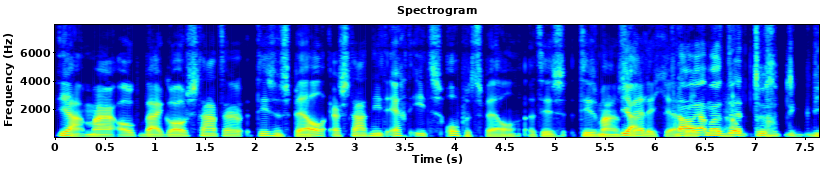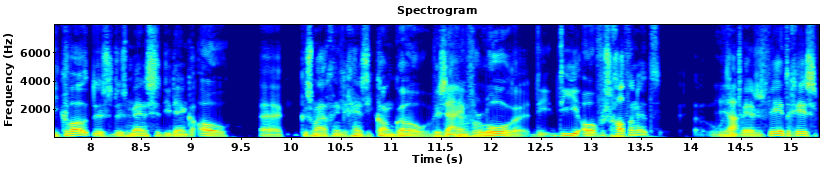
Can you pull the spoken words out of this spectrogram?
Ja, maar ook bij Go staat er, het is een spel, er staat niet echt iets op het spel. Het is, het is maar een Ja. spelletje. Nou ja, maar de- terug op die, die quote. Dus, dus mensen die denken, oh, eh kunstmatige intelligentie kan Go. We zijn verloren. Die, die overschatten het. Hoe het in 2040 is.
